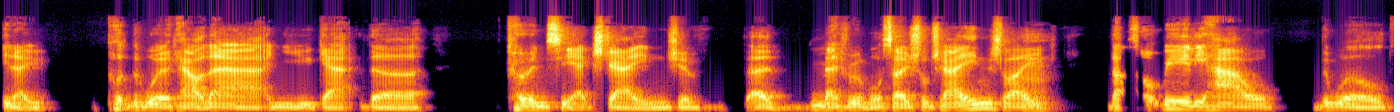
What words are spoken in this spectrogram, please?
you know, put the work out there and you get the currency exchange of uh, measurable social change. Like Mm. that's not really how the world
